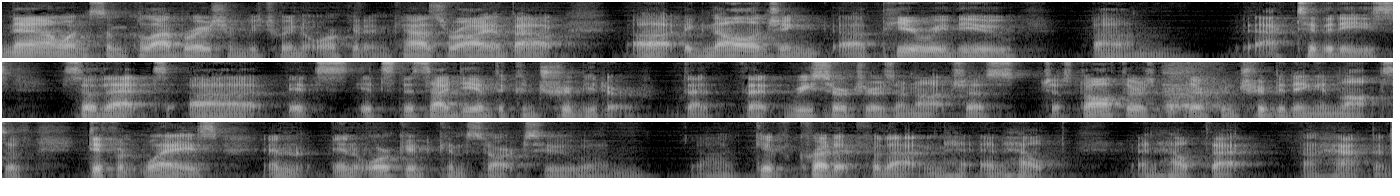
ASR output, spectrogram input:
now, and some collaboration between ORCID and CASRAI about uh, acknowledging uh, peer review um, activities so that uh, it's it's this idea of the contributor that that researchers are not just just authors but they're contributing in lots of different ways. And and ORCID can start to um, uh, give credit for that and, and help and help that uh, happen.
